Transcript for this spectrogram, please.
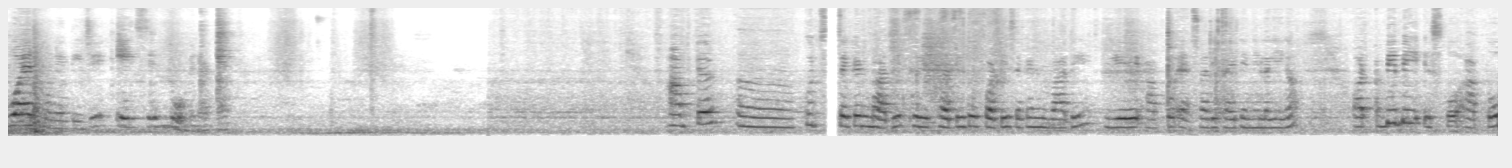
बॉयल होने दीजिए एक से दो मिनट तक आफ्टर कुछ सेकंड बाद ही three thirty to forty second बाद ही ये आपको ऐसा दिखाई देने लगेगा। और अभी भी इसको आपको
